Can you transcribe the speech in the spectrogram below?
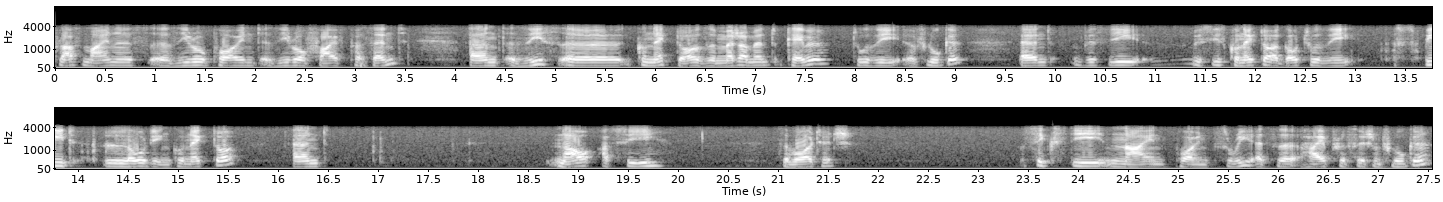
plus minus uh, 0.05% and this uh, connector, the measurement cable to the uh, Fluke and with the with this connector I go to the speed loading connector and now I see the voltage 69.3 at the high precision Fluke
